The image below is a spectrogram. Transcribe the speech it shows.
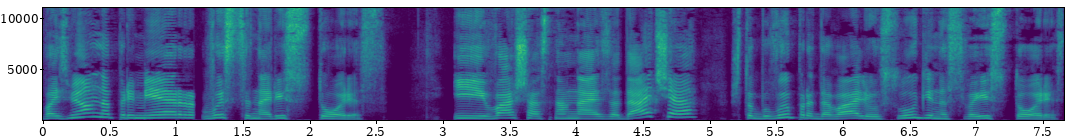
Возьмем, например, вы сценарист Stories. И ваша основная задача, чтобы вы продавали услуги на свои Stories.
